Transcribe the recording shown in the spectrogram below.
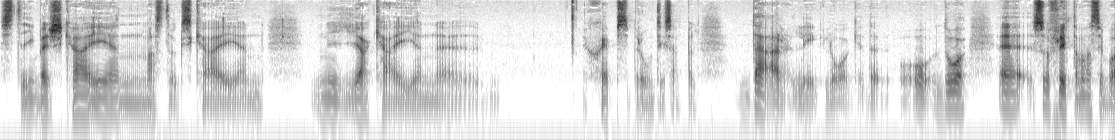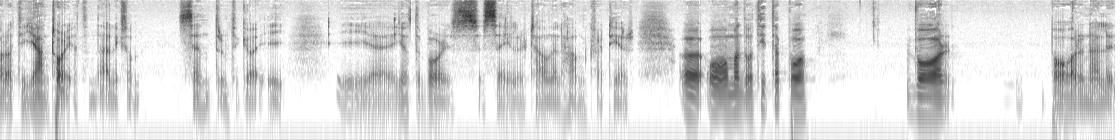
Stigbergskajen, Masthuggskajen, Nya kajen, eh, Skeppsbron till exempel. Där låg det. Och då eh, så flyttar man sig bara till Järntorget. Där liksom centrum tycker jag i, i eh, Göteborgs Sailor Town eller hamnkvarter. Och om man då tittar på var barerna eller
